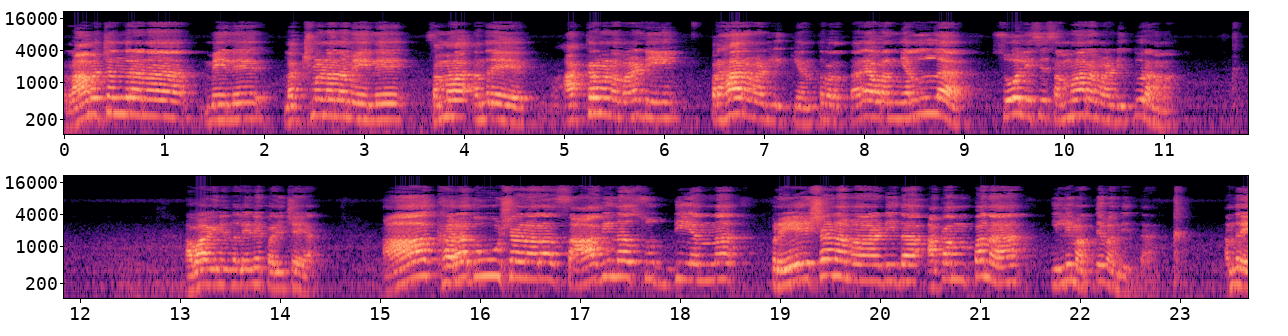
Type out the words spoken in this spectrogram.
ರಾಮಚಂದ್ರನ ಮೇಲೆ, ಲಕ್ಷ್ಮಣನ ಮೇಲೆ ಸಂಹ, ಅಂದ್ರೆ ಆಕ್ರಮಣ ಮಾಡಿ ಪ್ರಹಾರ ಮಾಡಲಿಕ್ಕೆ ಅಂತ ಬರುತ್ತಾರೆ. ಅವರನ್ನೆಲ್ಲ ಸೋಲಿಸಿ ಸಂಹಾರ ಮಾಡಿದ್ದು ರಾಮ. ಅವಾಗಿನಿಂದಲೇನೆ ಪರಿಚಯ. ಆ ಕರದೂಷಣರ ಸಾವಿನ ಸುದ್ದಿಯನ್ನ ಪ್ರೇಷಣ ಮಾಡಿದ ಅಕಂಪನ ಇಲ್ಲಿ ಮತ್ತೆ ಬಂದಿದ್ದಾನೆ. ಅಂದ್ರೆ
